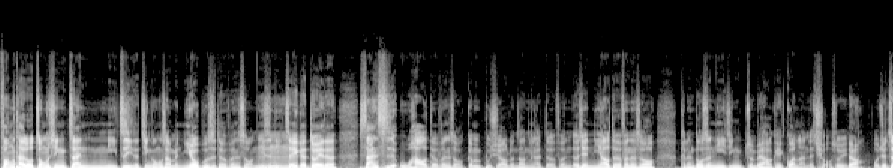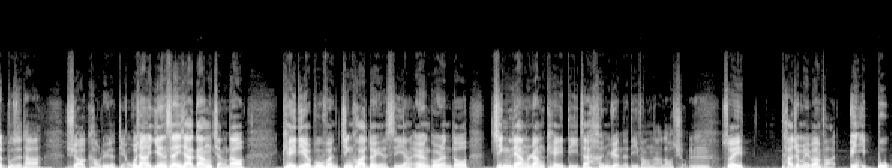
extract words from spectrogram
放太多重心在你自己的进攻上面。你又不是得分手，你是你这个队的三四五号得分手，根本不需要轮到你来得分。而且你要得分的时候，可能都是你已经准备好可以灌篮的球，所以对啊，我觉得这不是他需要考虑的点。我想延伸一下刚刚讲到 KD 的部分，金块队也是一样，Aaron Gordon 都尽量让 KD 在很远的地方拿到球，嗯，所以他就没办法运一步，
